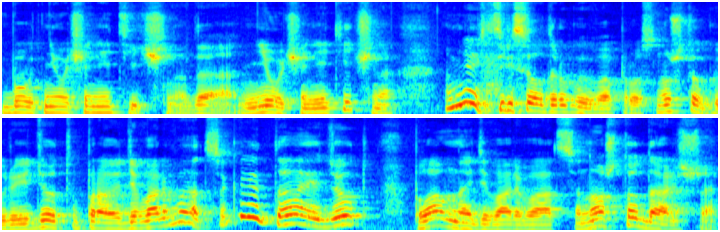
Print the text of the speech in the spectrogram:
будет не очень этично, да, не очень этично. Но меня интересовал другой вопрос. Ну что, говорю, идет девальвация? Говорит, да, идет плавная девальвация. Ну а что дальше?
